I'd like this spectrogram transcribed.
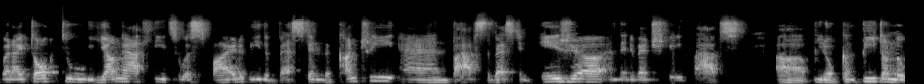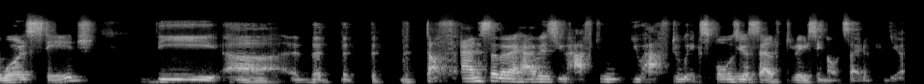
when I talk to young athletes who aspire to be the best in the country and perhaps the best in Asia, and then eventually perhaps uh, you know compete on the world stage the, uh, the, the, the the tough answer that I have is you have to you have to expose yourself to racing outside of India,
